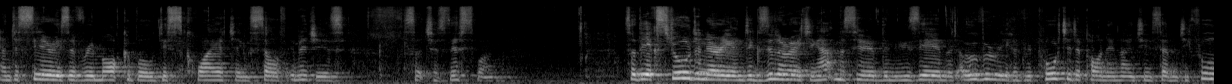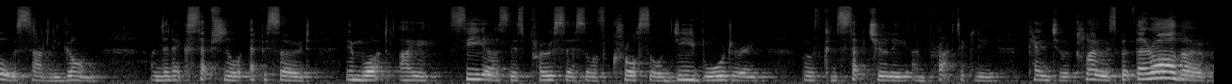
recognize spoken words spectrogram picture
and a series of remarkable disquieting self-images such as this one. So the extraordinary and exhilarating atmosphere of the museum that Overy had reported upon in 1974 was sadly gone, and an exceptional episode in what I see as this process of cross or debordering, both conceptually and practically, came to a close. But there are, though,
